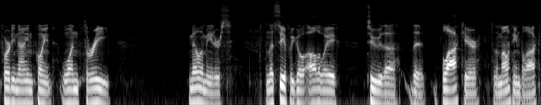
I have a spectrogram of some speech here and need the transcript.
Forty-nine point one three millimeters, and let's see if we go all the way to the the block here to the mounting block.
